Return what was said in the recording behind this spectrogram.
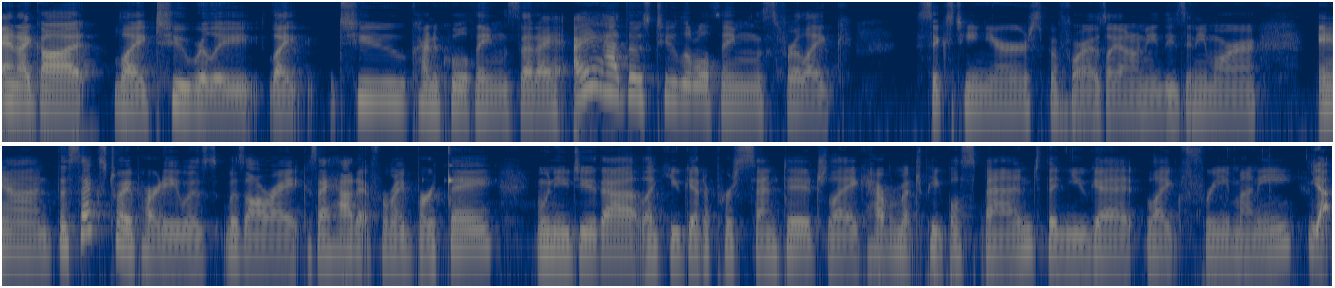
and I got like two really like two kind of cool things that I I had those two little things for like 16 years before I was like I don't need these anymore. And the sex toy party was was all right because I had it for my birthday. And when you do that, like you get a percentage, like however much people spend, then you get like free money Yeah.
